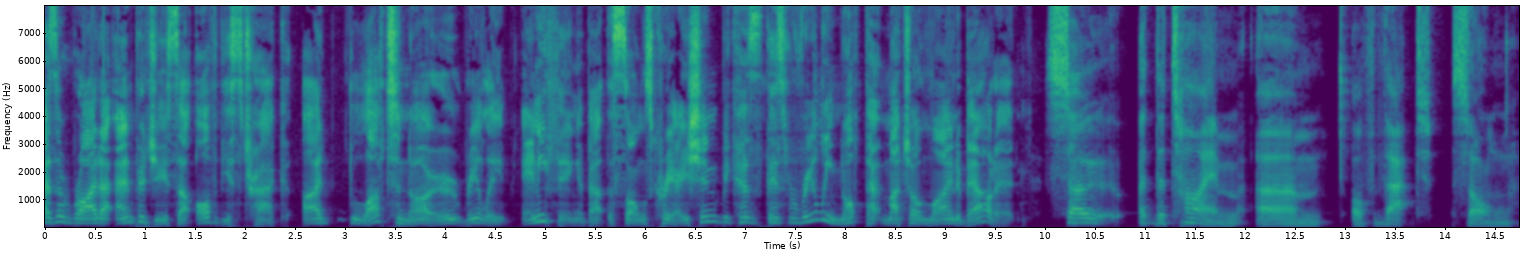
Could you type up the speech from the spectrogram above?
As a writer and producer of this track, I'd love to know really anything about the song's creation because there's really not that much online about it. So, at the time um, of that song,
